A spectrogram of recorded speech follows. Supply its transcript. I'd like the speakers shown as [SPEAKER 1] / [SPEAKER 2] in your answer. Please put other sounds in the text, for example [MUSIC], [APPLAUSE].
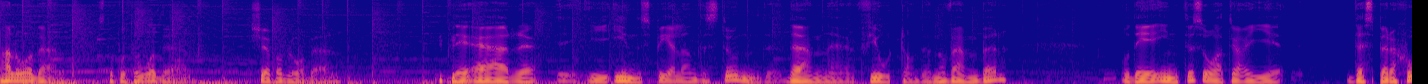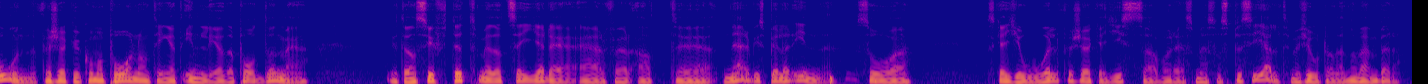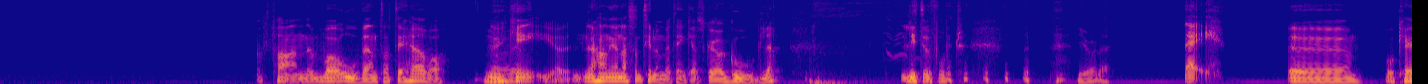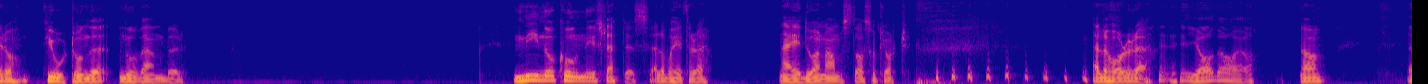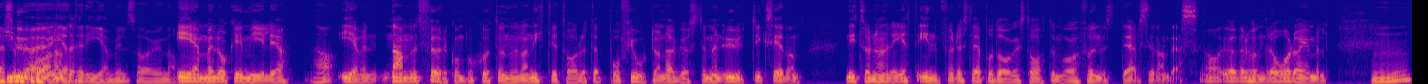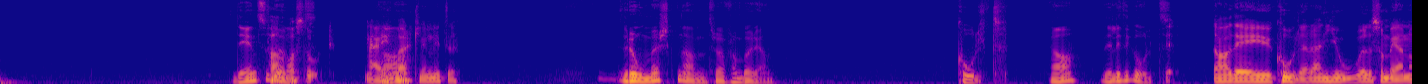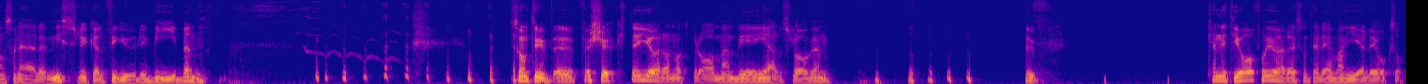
[SPEAKER 1] Hallå där. Stå på tå där. Köpa blåbär. Det är eh, i inspelande stund den eh, 14 november. Och det är inte så att jag i desperation försöker komma på någonting att inleda podden med. Utan syftet med att säga det är för att eh, när vi spelar in så ska Joel försöka gissa vad det är som är så speciellt med 14 november.
[SPEAKER 2] Fan, vad oväntat det här var. Nu,
[SPEAKER 1] Ja,
[SPEAKER 2] kan jag, nu hann jag nästan till och med tänka, ska jag googla? [LAUGHS] Lite fort. [LAUGHS]
[SPEAKER 1] Gör det.
[SPEAKER 2] Nej. Uh, Okej då. 14 november. Nino Kuni släpptes, eller vad heter det? Nej, du har namnsdag såklart. [LAUGHS] eller har du det?
[SPEAKER 1] ja, det har jag.
[SPEAKER 2] Ja.
[SPEAKER 1] Eftersom
[SPEAKER 2] Nuvarande-
[SPEAKER 1] jag heter Emil så har jag ju namn.
[SPEAKER 2] Emil och Emilia.
[SPEAKER 1] Ja,
[SPEAKER 2] Emil, namnet förekom på 1790-talet på 14 augusti men utgick sedan. 1901 infördes det på dagens datum och har funnits där sedan dess. Ja, över 100 år då Emil.
[SPEAKER 1] mm. Det är inte så
[SPEAKER 2] Fan
[SPEAKER 1] dumt.
[SPEAKER 2] vad stort. Nej,
[SPEAKER 1] Ja.
[SPEAKER 2] verkligen inte.
[SPEAKER 1] Romerskt namn tror jag från början.
[SPEAKER 2] Coolt.
[SPEAKER 1] Ja, det är lite coolt.
[SPEAKER 2] Ja, det är ju coolare än Joel som är någon sån här misslyckad figur i Bibeln som typ eh, försökte göra något bra men blev ihjälslagen. Typ. Kan inte jag få göra ett sånt här evangelium också?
